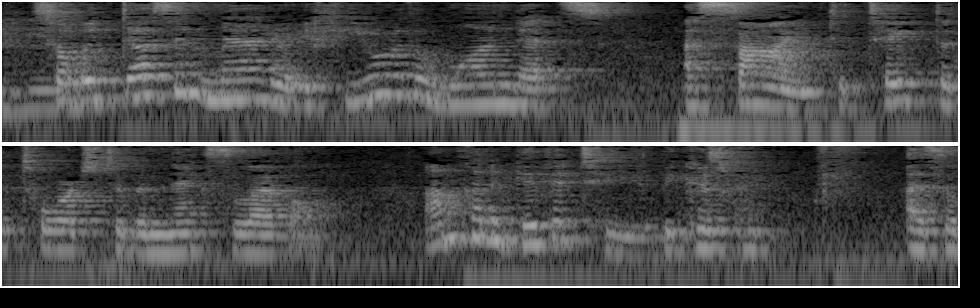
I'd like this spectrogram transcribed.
Mhm. So it doesn't matter if you're the one that's assigned to take the torch to the next level. I'm going to give it to you because as a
